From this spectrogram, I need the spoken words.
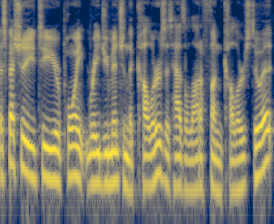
especially to your point, Reed, you mentioned the colors. It has a lot of fun colors to it.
